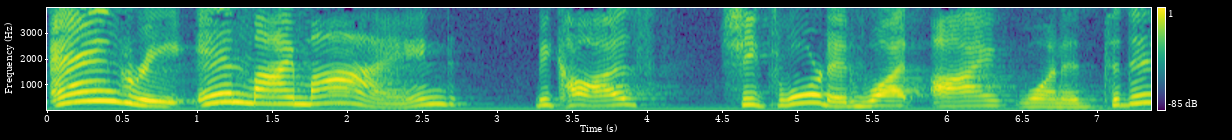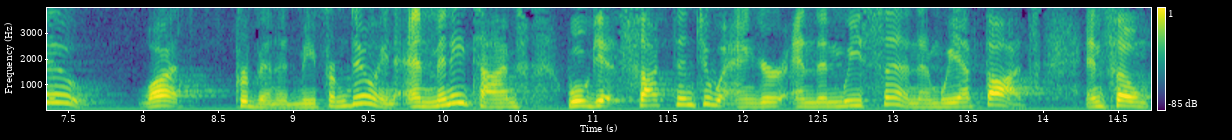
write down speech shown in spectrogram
angry in my mind because she thwarted what I wanted to do, what prevented me from doing. And many times we'll get sucked into anger and then we sin and we have thoughts. And so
